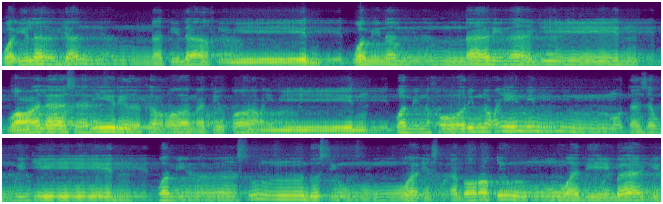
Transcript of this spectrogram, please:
وإلى الجنة داخلين ومن النار ناجين وعلى سرير الكرامة قاعدين ومن حور عين متزوجين ومن سندس واستبرق وديباج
